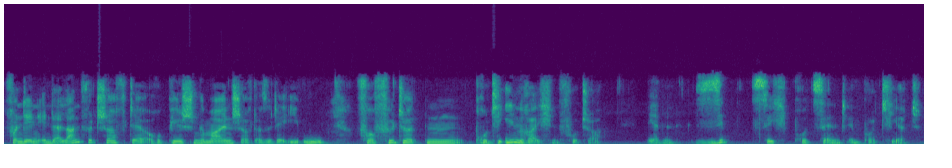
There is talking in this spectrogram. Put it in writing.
von den in der Landwirtschaft der Europäischen Gemeinschaft, also der EU, verfütterten proteinreichen Futter werden 70 80 Prozent importiert.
